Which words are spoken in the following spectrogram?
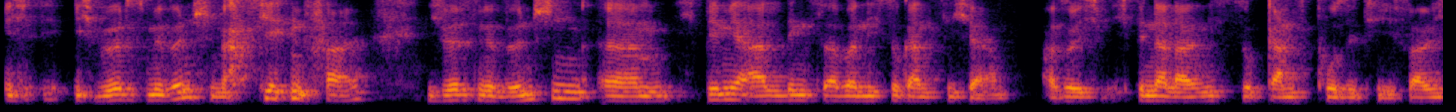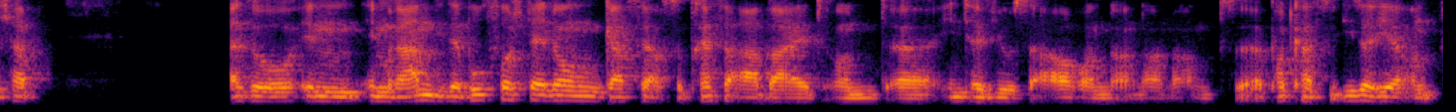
ich, ich würde es mir wünschen, auf jeden Fall. Ich würde es mir wünschen. Ähm, ich bin mir allerdings aber nicht so ganz sicher. Also ich, ich bin da leider nicht so ganz positiv, weil ich habe, also im, im Rahmen dieser Buchvorstellung gab es ja auch so Pressearbeit und äh, Interviews auch und, und, und, und äh, Podcasts wie dieser hier. Und,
